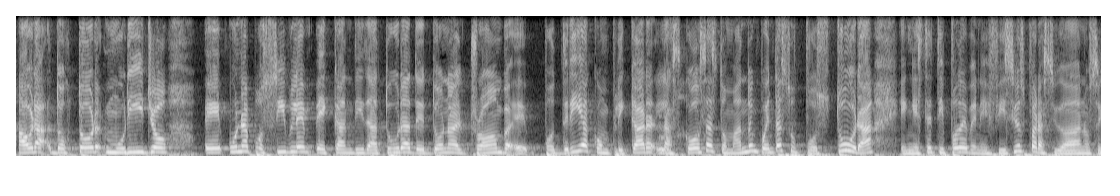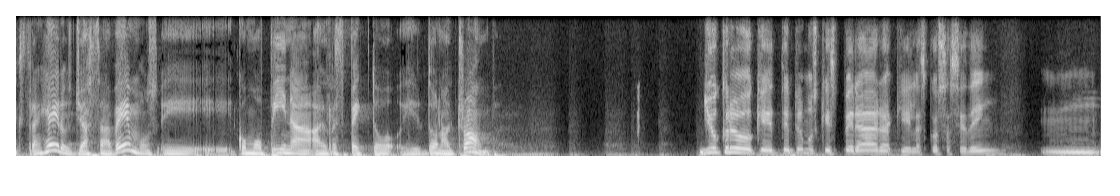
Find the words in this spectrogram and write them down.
Ahora, doctor Murillo, eh, una posible eh, candidatura de Donald Trump eh, podría complicar las cosas tomando en cuenta su postura en este tipo de beneficios para ciudadanos extranjeros. Ya sabemos cómo opina al respecto Donald Trump. Yo creo que tendremos que esperar a que las cosas se den. Mm,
